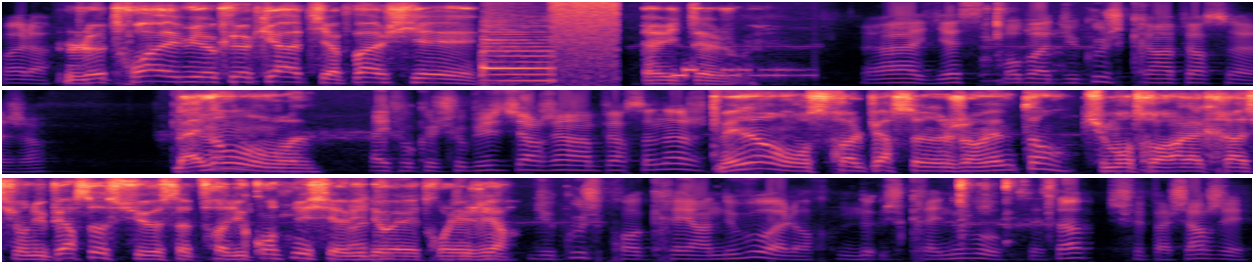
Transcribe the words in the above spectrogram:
Voilà. Le 3 est mieux que le 4, y a pas à chier. Invite à jouer. Ah, yes. Bon, bah, du coup, je crée un personnage. Hein. Bah non, Ah, il faut que je suis obligé de charger un personnage. mais non, on se fera le personnage en même temps. Tu montreras la création du perso si tu veux, ça te fera du contenu si la Ah, vidéo elle est trop légère. Du coup, je prends créer un nouveau alors. Je crée nouveau, c'est ça? Je fais pas charger.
